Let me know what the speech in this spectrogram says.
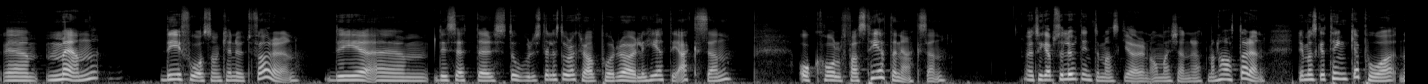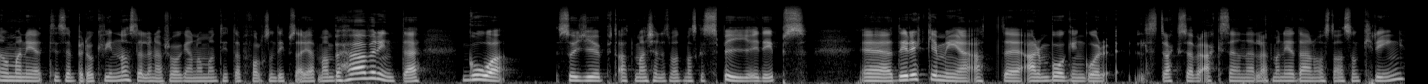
Ehm, men det är få som kan utföra den. Det, ehm, det sätter stor, ställer stora krav på rörlighet i axeln och hållfastheten i axeln. Jag tycker absolut inte man ska göra den om man känner att man hatar den. Det man ska tänka på när man är till exempel då kvinna och ställer den här frågan, om man tittar på folk som dipsar, är att man behöver inte gå så djupt att man känner som att man ska spy i dips. Eh, det räcker med att eh, armbågen går strax över axeln eller att man är där någonstans omkring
